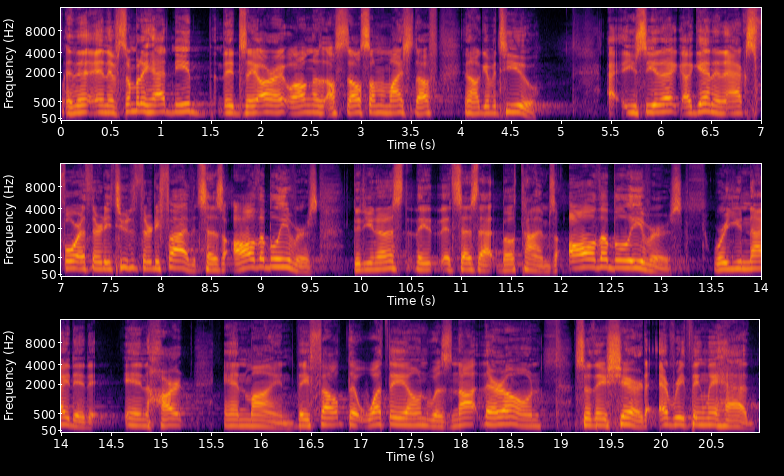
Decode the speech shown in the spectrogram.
And, then, and if somebody had need, they'd say, All right, well, gonna, I'll sell some of my stuff and I'll give it to you. Uh, you see it again in Acts 4 32 to 35. It says, All the believers, did you notice? They, it says that both times. All the believers were united in heart and mind. They felt that what they owned was not their own, so they shared everything they had.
